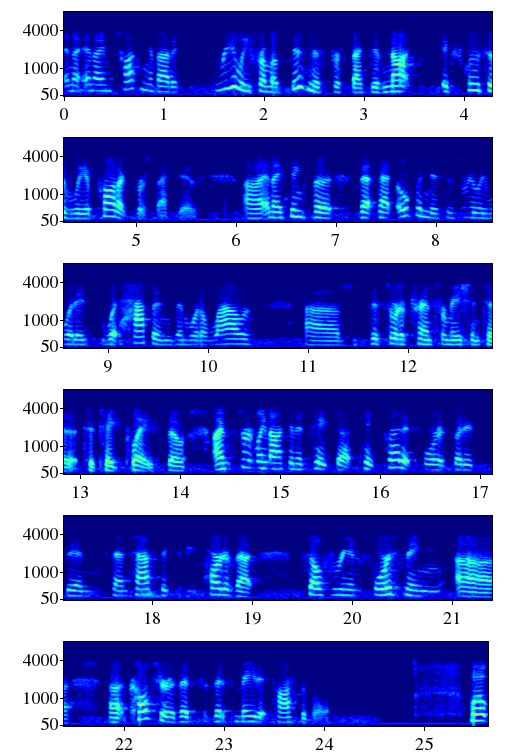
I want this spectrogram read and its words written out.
And and I'm talking about it really from a business perspective, not exclusively a product perspective. Uh, and I think the that that openness is really what it what happens and what allows uh, this sort of transformation to, to take place. So I'm certainly not going to take that, take credit for it, but it's been fantastic to be part of that self-reinforcing uh, uh, culture that's that's made it possible. Well,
